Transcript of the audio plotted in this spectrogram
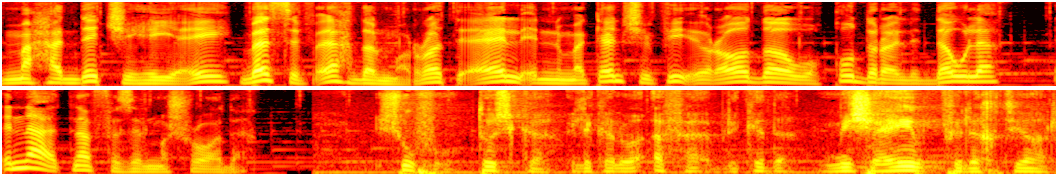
ما حددش هي إيه بس في إحدى المرات قال إن ما كانش في إرادة وقدرة للدولة إنها تنفذ المشروع ده. شوفوا توشكا اللي كان وقفها قبل كده مش عيب في الاختيار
